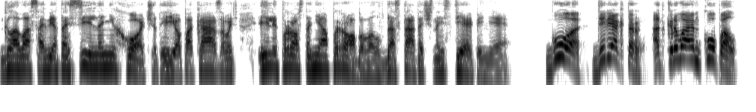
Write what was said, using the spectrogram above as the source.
глава совета сильно не хочет ее показывать или просто не опробовал в достаточной степени. «Го, директор, открываем купол!»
